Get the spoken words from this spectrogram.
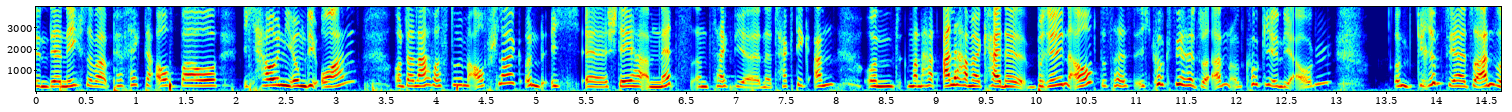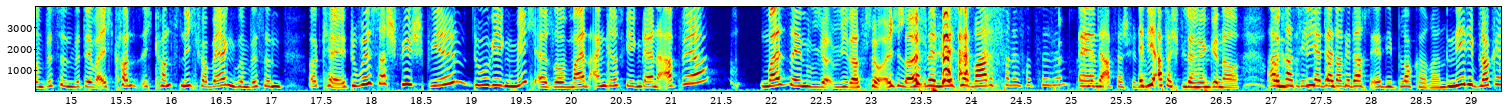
denn der nächste war perfekter Aufbau, ich hau ihn ihr um die Ohren. Und danach warst du im Aufschlag und ich äh, stehe am Netz und zeig dir eine Taktik an. Und man hat, alle haben ja keine Brillen auf, das heißt, ich guck sie halt so an und guck ihr in die Augen und grinst sie halt so an, so ein bisschen mit dem, weil ich konnte ich es nicht verbergen, so ein bisschen, okay, du willst das Spiel spielen, du gegen mich, also mein Angriff gegen deine Abwehr. Mal sehen, wie, wie das für euch läuft. Mit welcher war das von den Französinnen? Ähm, Mit der Abwehrspielerin. Die Abwehrspielerin, genau. ah, und krass, sie- ich hätte und jetzt gedacht, eher die Blockerin. Nee, die Blocker,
